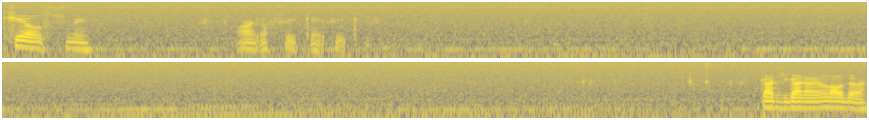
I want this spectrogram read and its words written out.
kill me. Alright, a VK. got his gun and loader.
